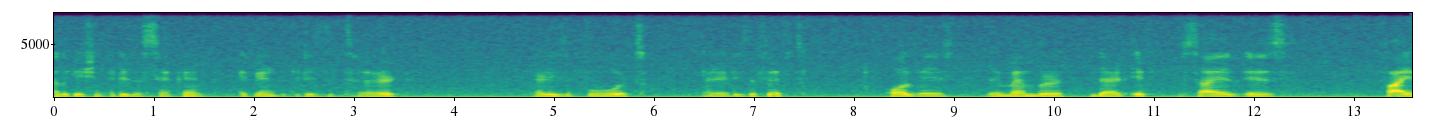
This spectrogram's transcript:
allocation. It is the second. Again it is the third. It is the fourth and it is the fifth. Always remember that if the size is 5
